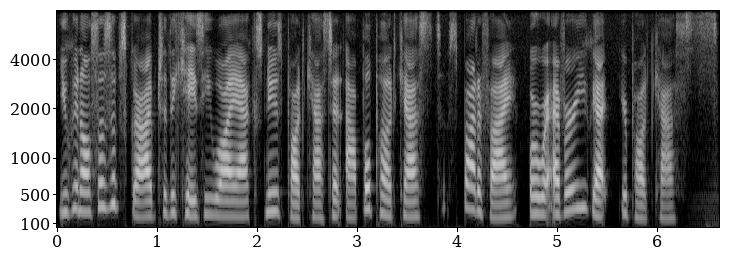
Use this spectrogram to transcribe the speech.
You can also subscribe to the KZYX News Podcast at Apple Podcasts, Spotify, or wherever you get your podcasts.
